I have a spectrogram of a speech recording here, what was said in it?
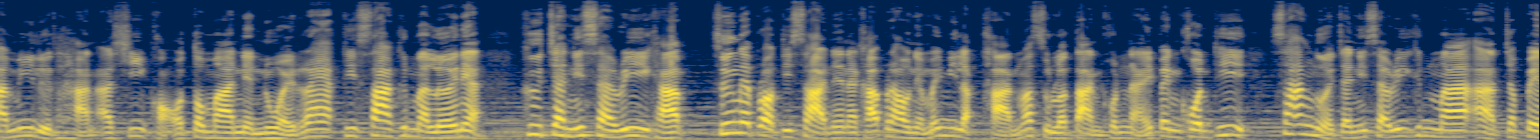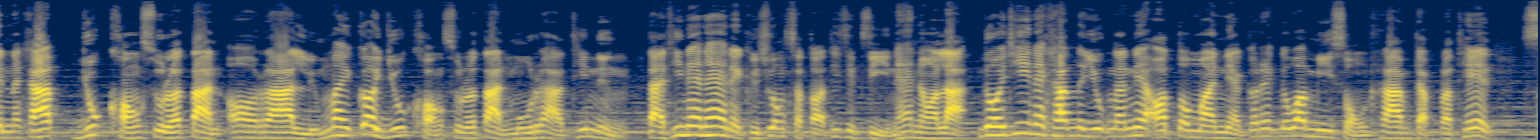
army หรือทหารอาชีพของออตโตมันเนี่ยหน่วยแรกที่สร้างขึ้นมาเลยเนี่ยคือจานิซารีครับซึ่งในประวัติศาสตร์เนี่ยนะครับเราเนี่ยไม่มีหลักฐานว่าสุลต่านคนไหน เป็นคนที่สร้างหน่วยจานิซารีขึ้นมาอาจจะเป็นนะครับยุคของสุลต่านออราน หรือไม่ก็ยุคของสุลต่านมูราดที่ 1 แต่ที่แน่ๆเนี่ยคือช่วงศตวรรษที่ 14 แน่นอนละโดยที่นะครับในยุคนั้นเนี่ยออตโตมันเนี่ยก็เรียกได้ว่ามีสงครามกับประเทศ โซ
